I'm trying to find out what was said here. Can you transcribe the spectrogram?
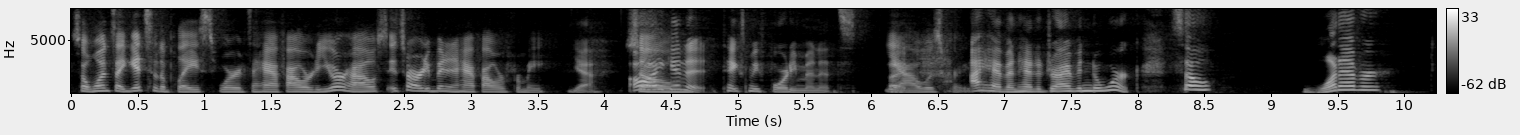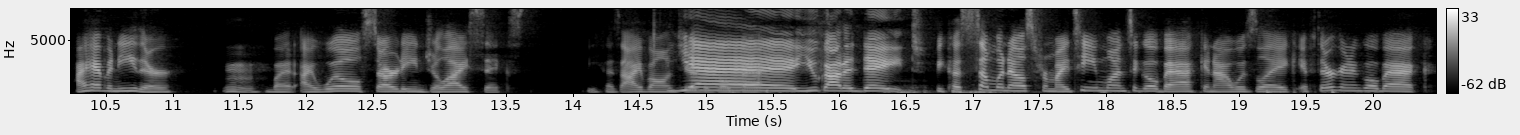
So once I get to the place where it's a half hour to your house, it's already been a half hour for me. Yeah. oh, I get it. It takes me 40 minutes. Yeah, it was crazy. I haven't had to drive into work. So, whatever. I haven't either, Mm. but I will starting July 6th. because I volunteered to go back Yay! You got a date. because someone else from my team wants to go back, and I was like, if they're gonna go back,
